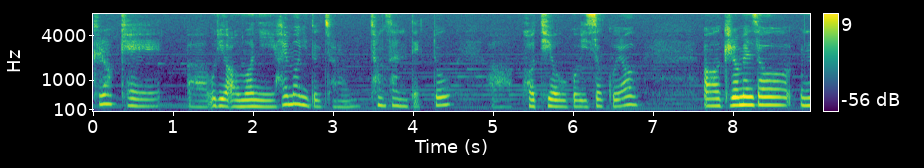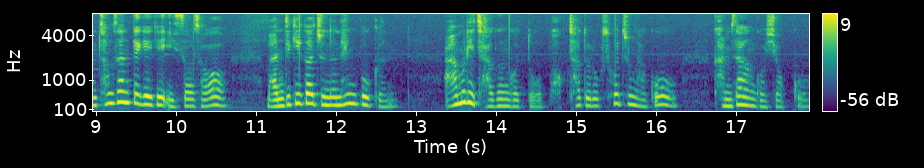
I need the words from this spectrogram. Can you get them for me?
그렇게 어, 우리 어머니 할머니들처럼 청산댁도 어, 버티어오고 있었고요. 어, 그러면서 음, 청산댁에게 있어서 만드기가 주는 행복은 아무리 작은 것도 벅차도록 소중하고 감사한 것이었고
